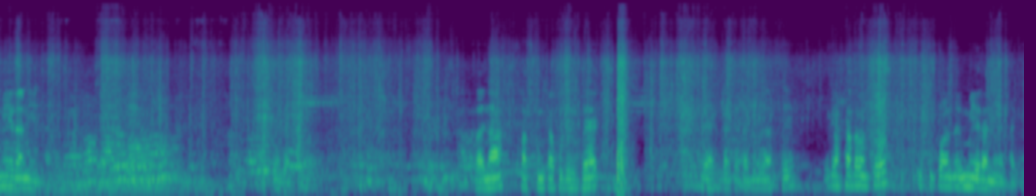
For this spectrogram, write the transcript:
মেয়েরা নিয়ে থাকে। তাই না সাতক্ষণ কাপড়ের ব্যাগ একটা ক্যাটাগরি আছে। এগুলো সাধারণত কিছু কলেজের মেয়েরা নিয়ে থাকে।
